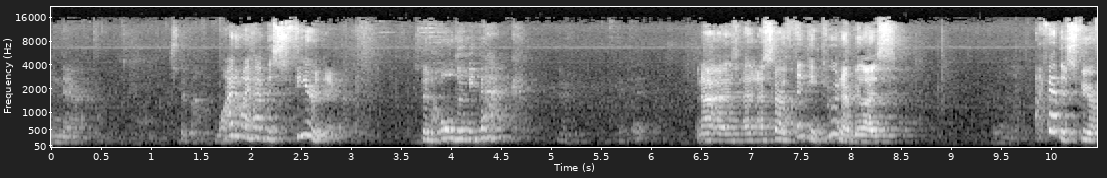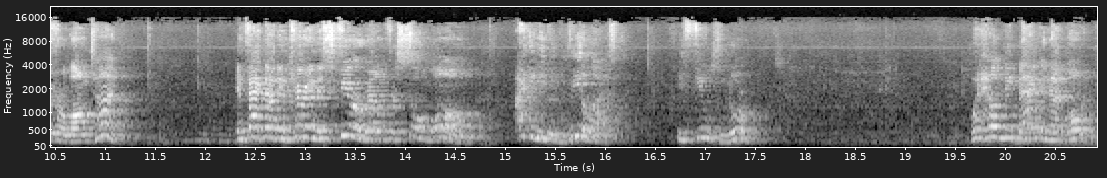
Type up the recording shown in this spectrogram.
in there. Been, why do I have this fear there? It's been holding me back. And I, I, I start thinking through and I realize I've had this fear for a long time. In fact, I've been carrying this fear around for so long, I didn't even realize it. It feels normal. What held me back in that moment?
